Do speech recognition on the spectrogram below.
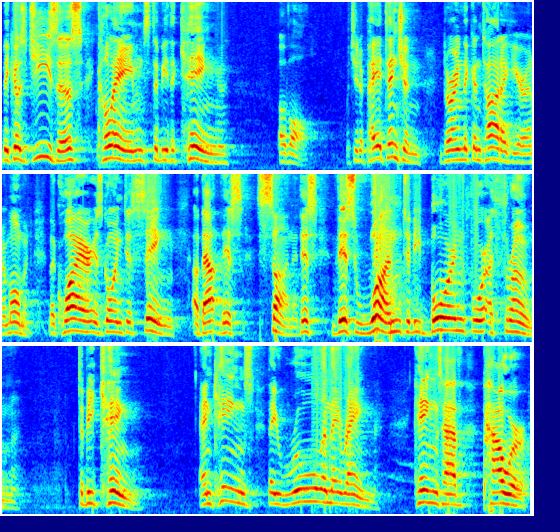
because Jesus claims to be the king of all. I want you to pay attention during the cantata here in a moment. The choir is going to sing about this son, this, this one to be born for a throne, to be king. And kings, they rule and they reign. Kings have power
